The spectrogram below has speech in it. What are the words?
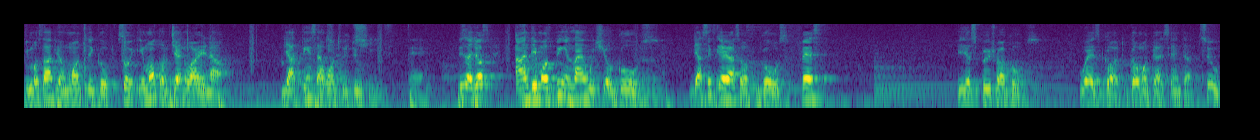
you must have your monthly goal. So in month of January now, there are things I want to do. achieve there. These are just and they must be in line with your goals. Mm. There are six areas of goals. First is your spiritual goals. Where is God? God must be at the center. Two,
